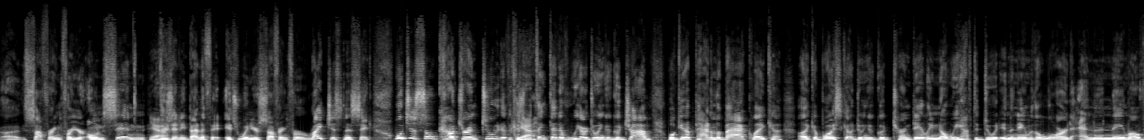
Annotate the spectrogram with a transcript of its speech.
uh, suffering for your own sin, Yeah. there's any benefit. It's when you're suffering for righteousness' sake, which is so counterintuitive because Yeah. we think that if we are doing a good job, we'll get a pat on the back like a, like a Boy Scout doing a good turn daily. No, we have to do it in the name of the Lord and in the name of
